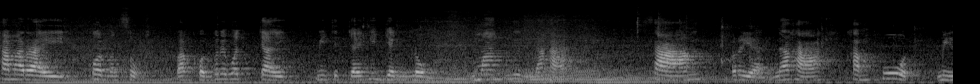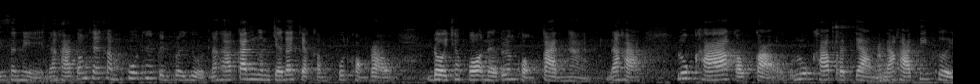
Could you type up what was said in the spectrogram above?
ทำอะไรคนมันสุข บางคนก็เรียกว่าใจมีจิตใจที่เย็นลงมากขึ้นนะคะสามเหรียญนะคะคคำพูดมีเสน่ห์นะคะ ต้องใช้คำพูดให้เป็นประโยชน์นะคะ การเงินจะได้จากคำพูดของเรา โดยเฉพาะในเรื่องของการงานนะคะ ลูกค้าเก่าๆลูกค้าประจำนะคะ ที่เคย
